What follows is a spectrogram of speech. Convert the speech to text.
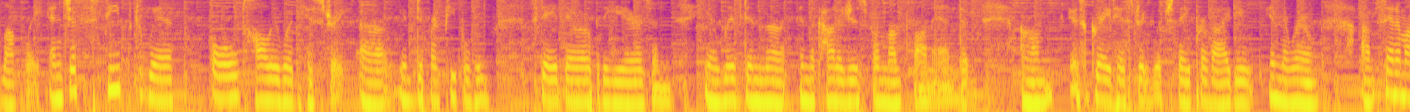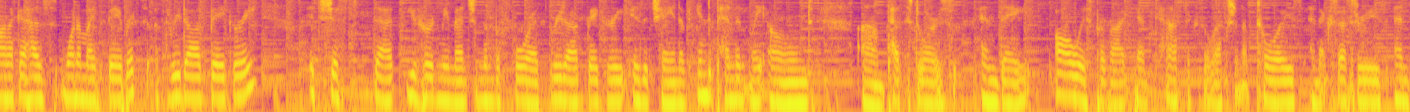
lovely and just steeped with old Hollywood history. Uh, different people who stayed there over the years and you know lived in the in the cottages for months on end. And um, it's great history which they provide you in the room. Um, Santa Monica has one of my favorites, a Three Dog Bakery. It's just that you've heard me mention them before. Three Dog Bakery is a chain of independently owned um, pet stores, and they always provide fantastic selection of toys and accessories and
